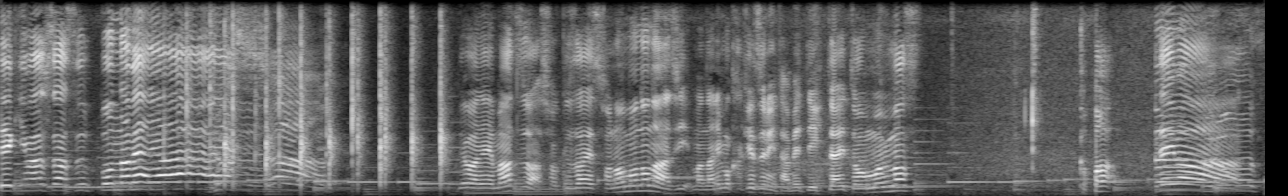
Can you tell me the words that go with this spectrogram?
できました。すっぽん鍋。ではねまずは食材そのものの味、まあ、何もかけずに食べていきたいと思います。カッパ。いただきます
